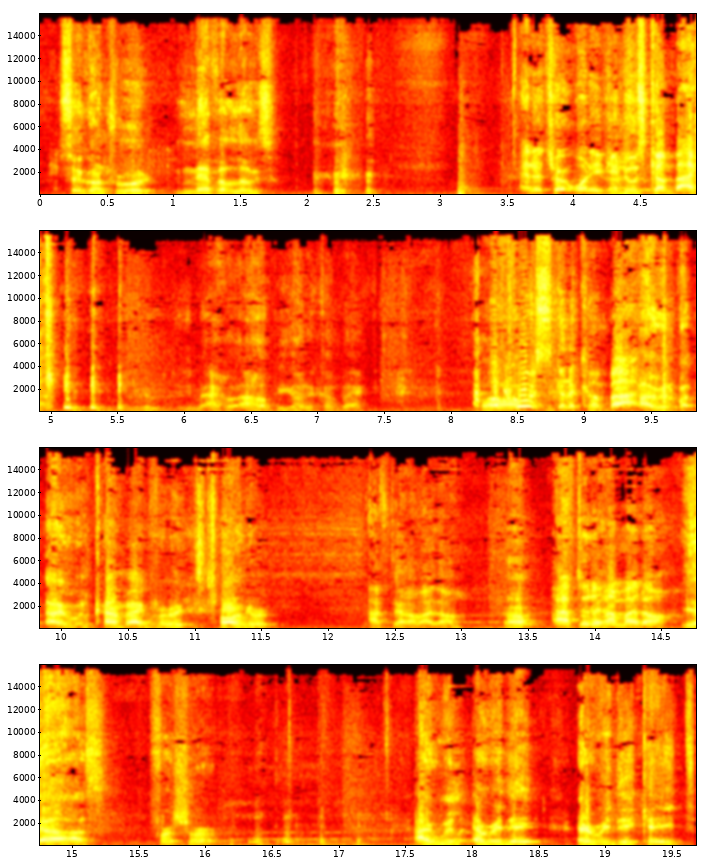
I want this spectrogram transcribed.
Second rule, never lose. and the third one: if you That's lose, good. come back. I, ho- I hope you're gonna come back of course, it's gonna come back I will I will come back very stronger. after Ramadan. Huh? after the Ramadan. Yes, for sure. I will every day eradicate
